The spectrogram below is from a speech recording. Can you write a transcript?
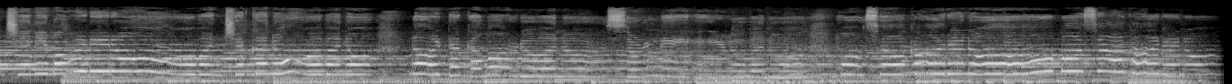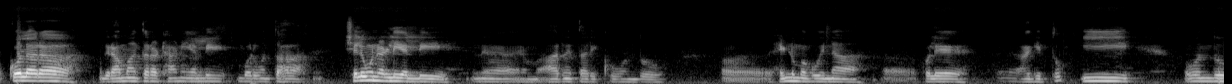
ವಂಚನೆ ಮಾಡಿರೋ ವಂಚಕನು ನಾಟಕ ಮಾಡುವನು ಹೇಳುವನು, ಮೋಸಗಾರನು ಮೋಸಗಾರನು. ಕೋಲಾರ ಗ್ರಾಮಾಂತರ ಠಾಣೆಯಲ್ಲಿ ಬರುವಂತಹ ಚೆಲುವನಹಳ್ಳಿಯಲ್ಲಿ ಆರನೇ ತಾರೀಕು ಒಂದು ಹೆಣ್ಣು ಮಗುವಿನ ಕೊಲೆ ಆಗಿತ್ತು. ಈ ಒಂದು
